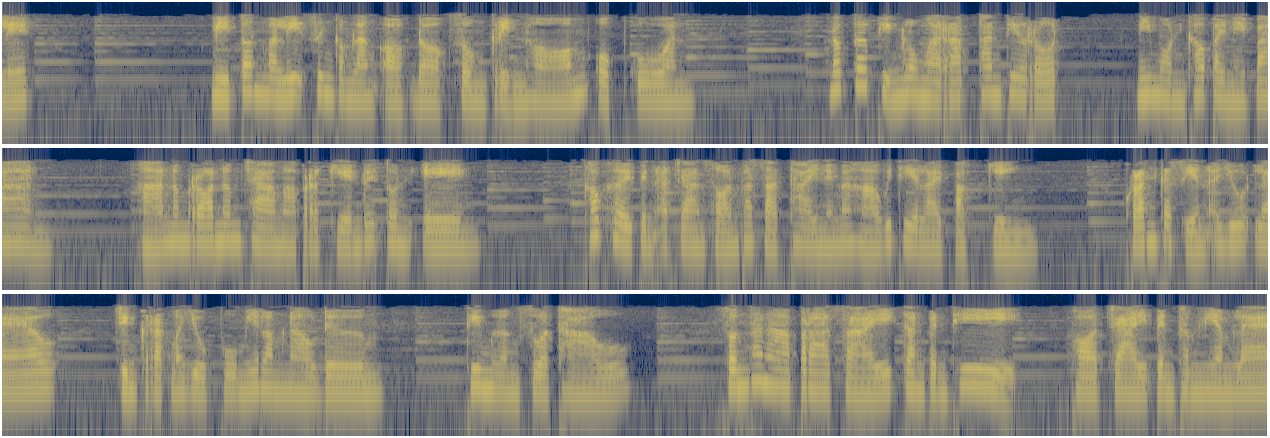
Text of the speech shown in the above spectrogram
เล็ก มีต้นมะลิซึ่งกำลังออกดอกส่งกลิ่นหอม อบอวน ดรผิงลงมารับท่านที่รถ นิมนต์เข้าไปในบ้าน หาน้ำร้อนน้ำชามาประเคนด้วยตนเอง เขาเคยเป็นอาจารย์สอนภาษาไทยในมหาวิทยาลัยปักกิ่ง ครั้นเกษียณอายุแล้ว จึงกลับมาอยู่ภูมิลำเนาเดิม ที่เมืองสัวเถาสนทนาปราศัยกันเป็นที่ พอใจเป็นธรรมเนียมแล้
